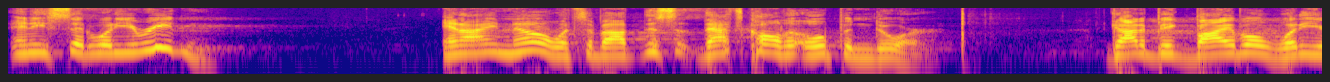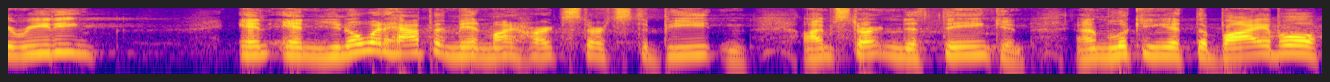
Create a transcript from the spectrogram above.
And he said, What are you reading? And I know it's about this. That's called an open door. Got a big Bible? What are you reading? And, and you know what happened? Man, my heart starts to beat, and I'm starting to think, and I'm looking at the Bible,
